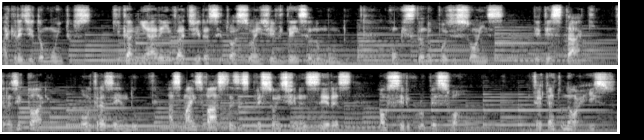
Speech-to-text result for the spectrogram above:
Acreditam muitos que caminhar é invadir as situações de evidência no mundo, conquistando posições de destaque transitório ou trazendo as mais vastas expressões financeiras ao círculo pessoal. Entretanto, não é isso.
